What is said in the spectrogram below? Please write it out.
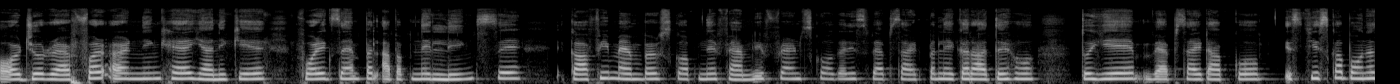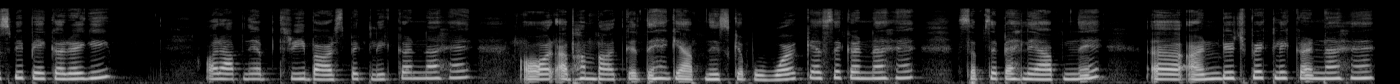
और जो रेफ़र अर्निंग है, यानी कि फॉर एग्ज़ाम्पल आप अपने लिंक से काफ़ी मेंबर्स को, अपने फैमिली फ्रेंड्स को अगर इस वेबसाइट पर लेकर आते हो तो ये वेबसाइट आपको इस चीज़ का बोनस भी पे करेगी। और आपने अब थ्री बार्स पे क्लिक करना है और अब हम बात करते हैं कि आपने इसके ऊपर वर्क कैसे करना है। सबसे पहले आपने अर्न बिच पे क्लिक करना है।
